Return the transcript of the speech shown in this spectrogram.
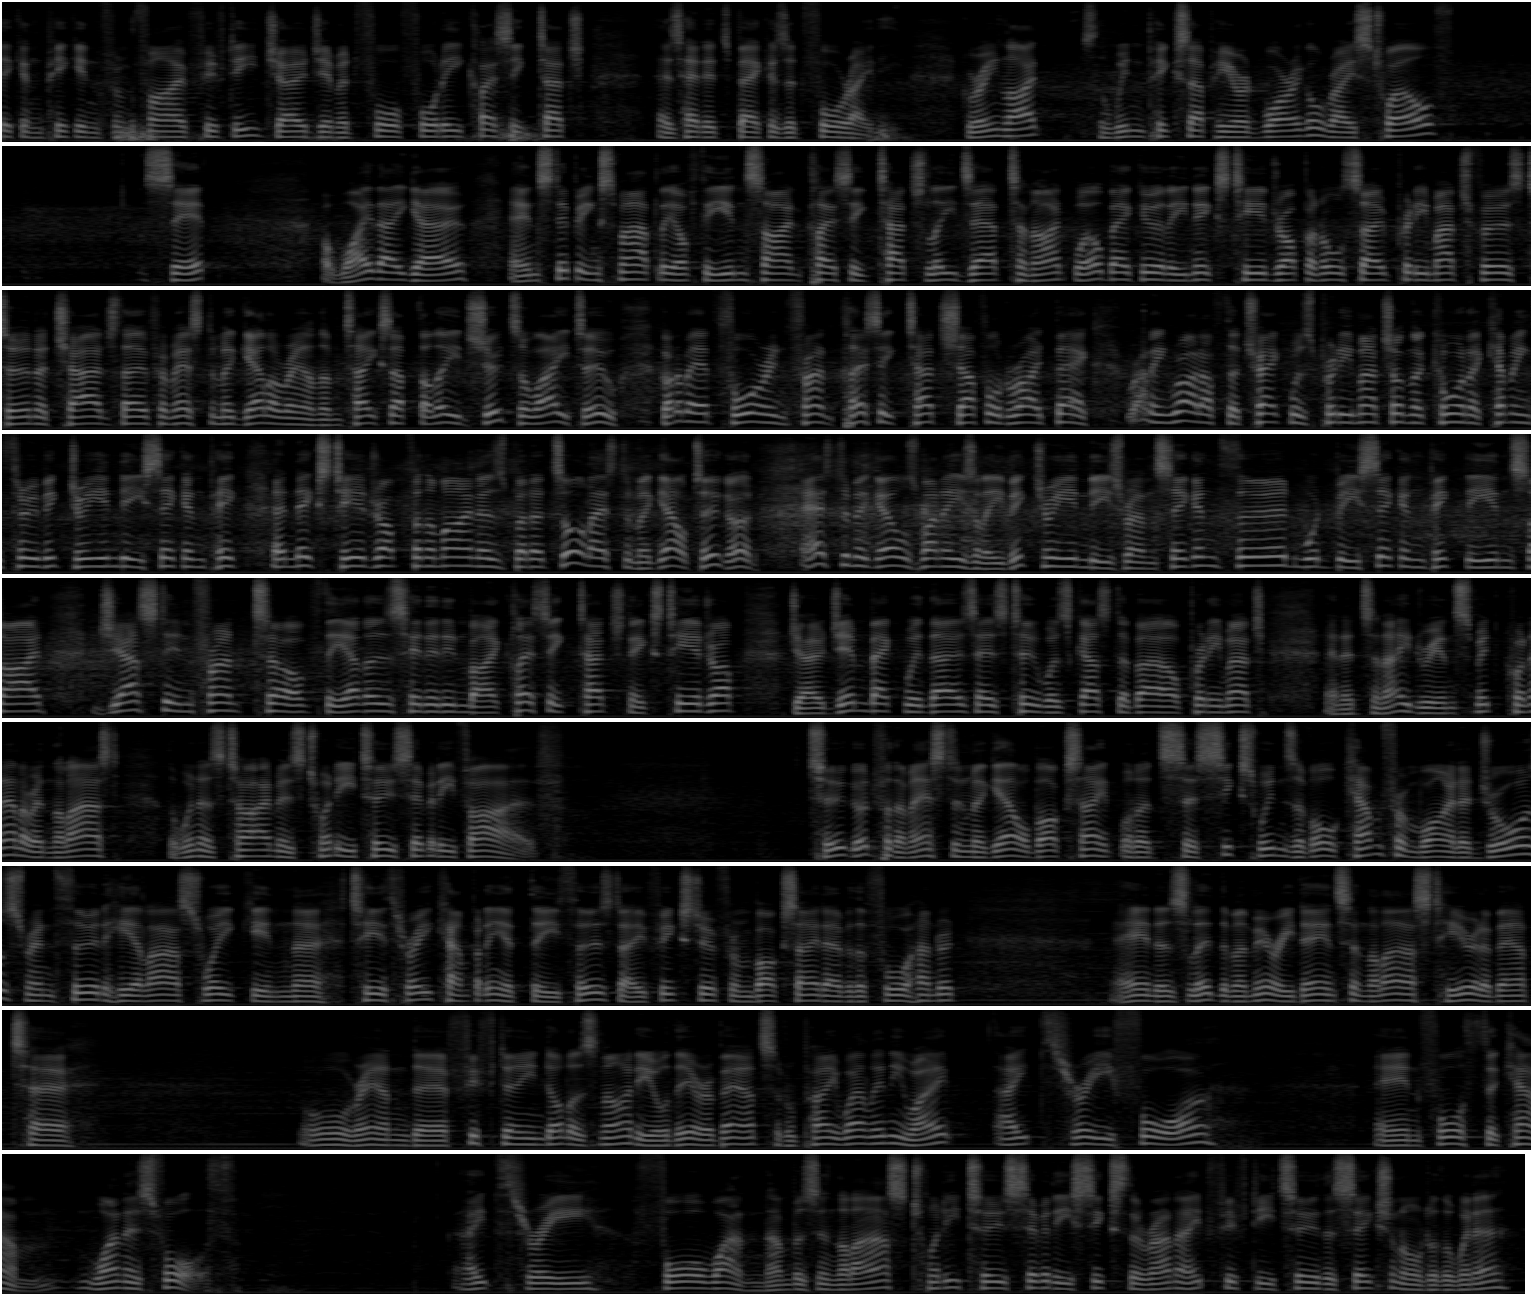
Second pick in from 550. Joe Gem at 440. Classic Touch has had its backers at 480. Green light as the wind picks up here at Warragul, race 12. Set. Away they go, and stepping smartly off the inside, Classic Touch leads out tonight. Well back early, next teardrop, and also pretty much first turn. A charge though from Aston Miguel around them, takes up the lead, shoots away too. Got about four in front. Classic Touch shuffled right back, running right off the track was pretty much on the corner, coming through Victory Indy second pick, and next teardrop for the minors, but it's all Aston Miguel, too good. Aston Miguel's won easily. Victory Indy's run second, third would be second pick the inside, just in front of the others, headed in by. Classic Touch next Teardrop. Joe Gemback with those, as too was Gusta Bale pretty much. And it's an Adrian Smith Quinella in the last. The winner's time is 22.75. Too good for them. Aston Miguel, box eight. Well, it's uh, six wins have all come from wider draws. Ran third here last week in uh, Tier 3 company at the Thursday fixture from box eight over the 400. And has led them a merry dance in the last here at about... Uh, Oh, around uh, $15.90 or thereabouts. It'll pay well anyway. 834 and fourth to come. One is fourth. 8341 numbers in the last. 22.76 the run. 852 the sectional to the winner.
